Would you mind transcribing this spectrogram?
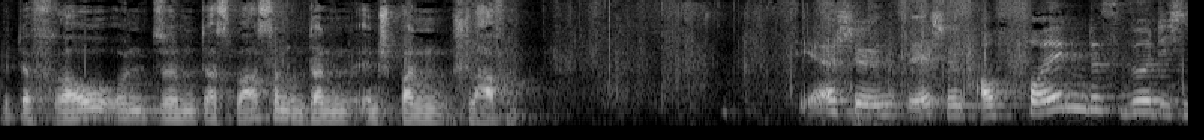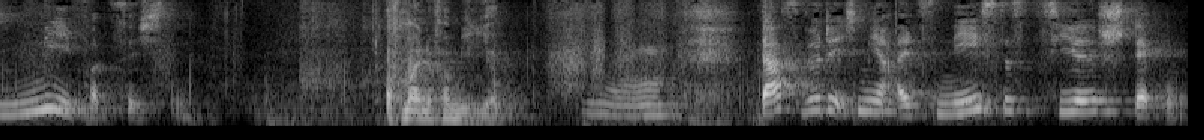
mit der Frau und ähm, das war's dann und dann entspannen, schlafen. Sehr schön, sehr schön. Auf Folgendes würde ich nie verzichten. Auf meine Familie. Das würde ich mir als nächstes Ziel stecken,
